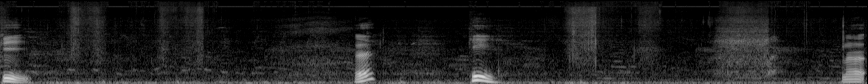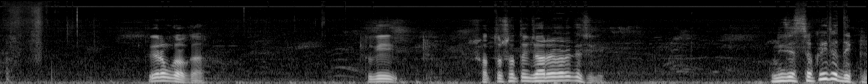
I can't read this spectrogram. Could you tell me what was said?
কি? হ্যাঁ কি? না তুই এরকম করো তুই কি সত্য সত্যি জ্বরের ঘরে গেছিলি? নিজের চোখেই তো দেখল।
